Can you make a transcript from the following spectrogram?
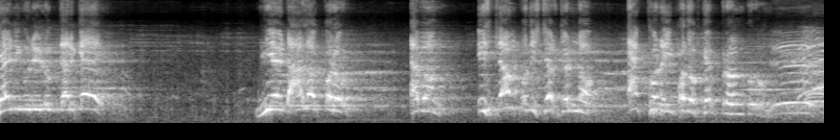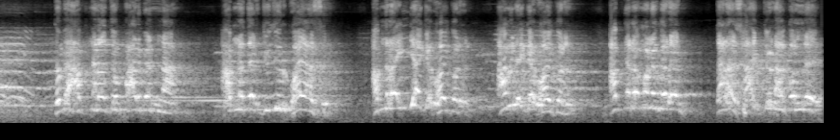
জ্ঞানীগুলি লোকদেরকে নিয়ে ডায়ালগ করুন এবং ইসলাম প্রতিষ্ঠার জন্য এখন এই পদক্ষেপ গ্রহণ করুন। তবে আপনারা তো পারবেন না। আপনাদের জুজুর ভয় আছে। আপনারা ইন্ডিয়াকে ভয় করেন। আমেরিকাকে ভয় করেন? আপনারা মনে করেন, তারা সাহায্য না করলে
